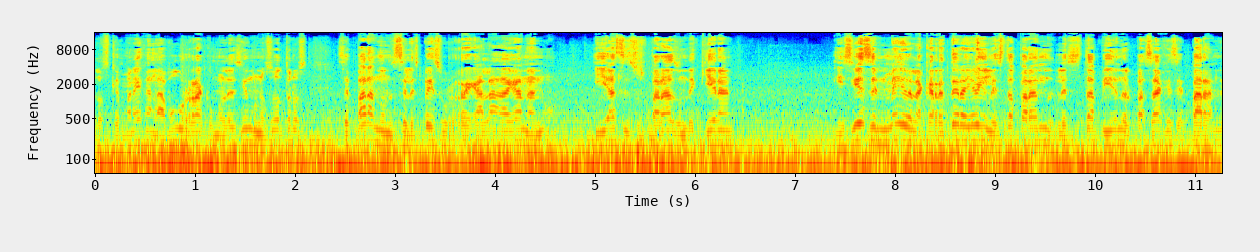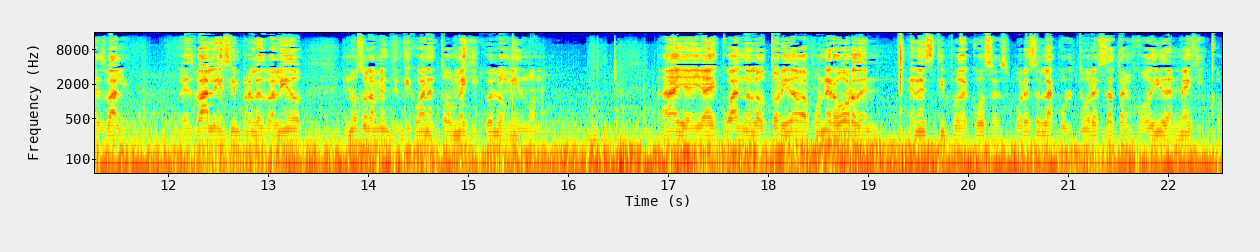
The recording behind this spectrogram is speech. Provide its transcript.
los que manejan la burra, como le decimos nosotros, se paran donde se les pide su regalada gana, ¿no? Y hacen sus paradas donde quieran. Y si es en medio de la carretera y alguien les está parando, les está pidiendo el pasaje, se paran, les vale. Les vale, siempre les valido. Y no solamente en Tijuana, en todo México es lo mismo, ¿no? Ay, ay, ay, ¿cuándo la autoridad va a poner orden en este tipo de cosas? Por eso la cultura está tan jodida en México.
